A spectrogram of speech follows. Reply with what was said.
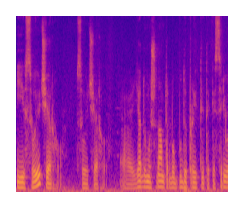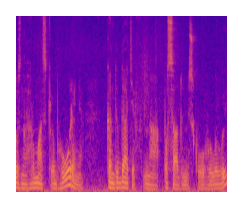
І в свою чергу, в свою чергу, е, я думаю, що нам треба буде пройти таке серйозне громадське обговорення кандидатів на посаду міського голови,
